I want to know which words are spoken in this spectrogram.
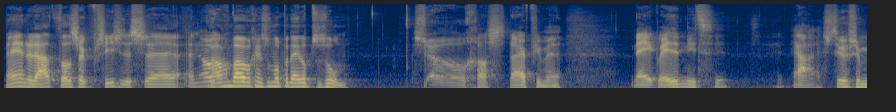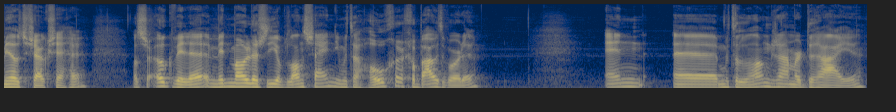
Nee, inderdaad, dat is ook precies. Dus, eh, en ook... Waarom bouwen we geen zonnepanelen op de zon? Zo, gast, daar heb je me. Nee, ik weet het niet. Ja, stuur eens een mailtje, zou ik zeggen. Wat ze ook willen, windmolens die op land zijn, die moeten hoger gebouwd worden. En eh, moeten langzamer draaien.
